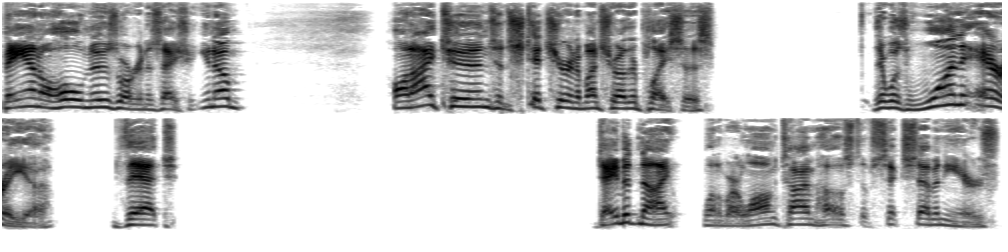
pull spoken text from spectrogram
ban a whole news organization. You know, on iTunes and Stitcher and a bunch of other places, there was one area that David Knight, one of our longtime hosts of six, seven years,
